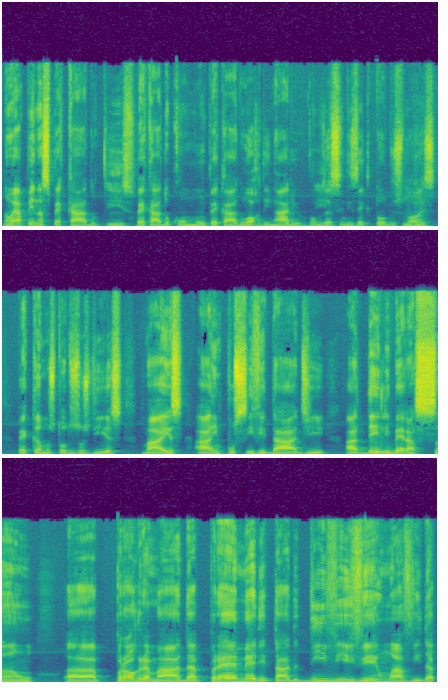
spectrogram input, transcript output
não é apenas pecado, Isso. pecado comum, pecado ordinário, vamos assim dizer que todos nós pecamos todos os dias, mas a impulsividade, a deliberação ah, programada, premeditada de viver uma vida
